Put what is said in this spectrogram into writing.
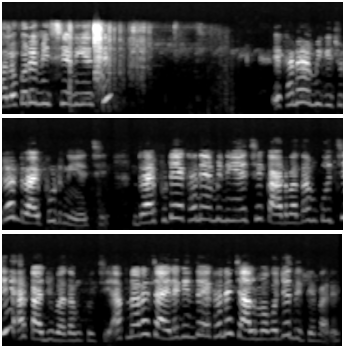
ভালো করে মিশিয়ে নিয়েছি। এখানে আমি কিছুটা ড্রাই ফ্রুট নিয়েছি। ড্রাই ফ্রুটে এখানে আমি নিয়েছি কাঠবাদাম কুচি আর কাজু বাদাম কুচি। আপনারা চাইলে কিন্তু এখানে চাল মগজও দিতে পারেন।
